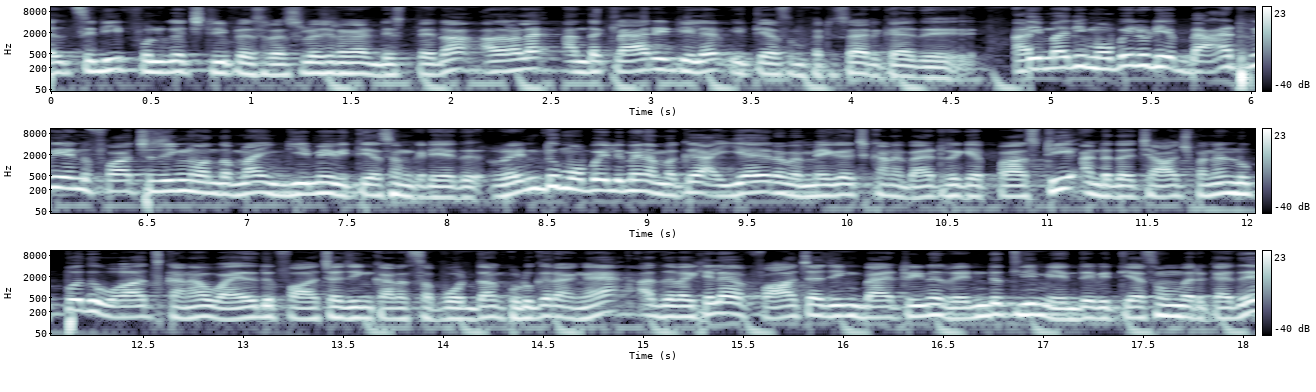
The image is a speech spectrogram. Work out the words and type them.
எல்சிடி ஃபுல் ஹெச்டி ப்ளஸ் ரெசல்யூஷனுக்கான டிஸ்பிளே தான். அதனால் அந்த கிளாரிட்டியில் வித்தியாசம் பெருசாக இருக்காது. அதே மாதிரி மொபைலுடைய பேட்டரி அண்ட் ஃபாஸ்ட் சார்ஜிங்னு வந்தோம்னா இங்கேயுமே வித்தியாசம் கிடையாது. ரெண்டு மொபைலுமே நமக்கு ஐயாயிரம் எம்ஏஹெச்க்கான பேட்டரி கெப்பாசிட்டி அண்ட் அதை சார்ஜ் பண்ண முப்பது வாட்ஸ்க்கான வயது ஃபாஸ்ட் சார்ஜிங்கான சப்போர்ட் தான் கொடுக்குறாங்க. அது வகையில் ஃபாஸ்ட் சார்ஜிங் பேட்டரின்னு ரெண்டுத்துலையும் எந்த வித்தியாசமும் இருக்காது.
